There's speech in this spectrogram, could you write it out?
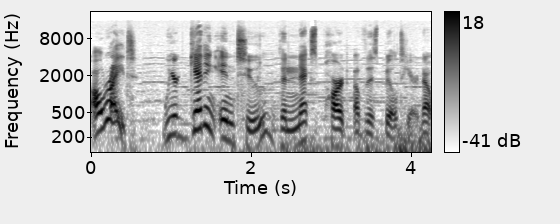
All right, we're getting into the next part of this build here. Now,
